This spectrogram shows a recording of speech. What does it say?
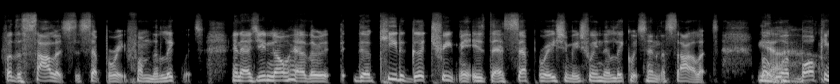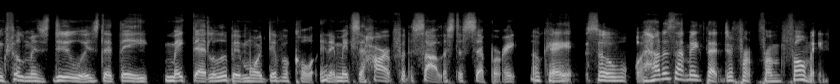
for the solids to separate from the liquids. And as you know heather the key to good treatment is that separation between the liquids and the solids. But yeah. what bulking filaments do is that they make that a little bit more difficult and it makes it hard for the solids to separate. Okay so how does that make that different from foaming?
